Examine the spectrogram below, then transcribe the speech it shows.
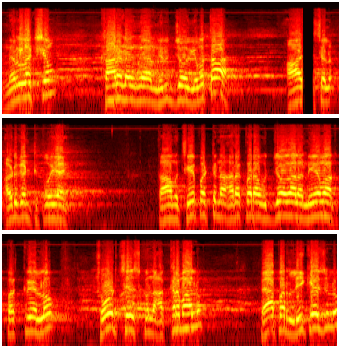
నిర్లక్ష్యం కారణంగా నిరుద్యోగ యువత ఆశలు అడుగంటిపోయాయి. తాము చేపట్టిన అరకొర ఉద్యోగాల నియామక ప్రక్రియల్లో చోటు చేసుకున్న అక్రమాలు పేపర్ లీకేజీలు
